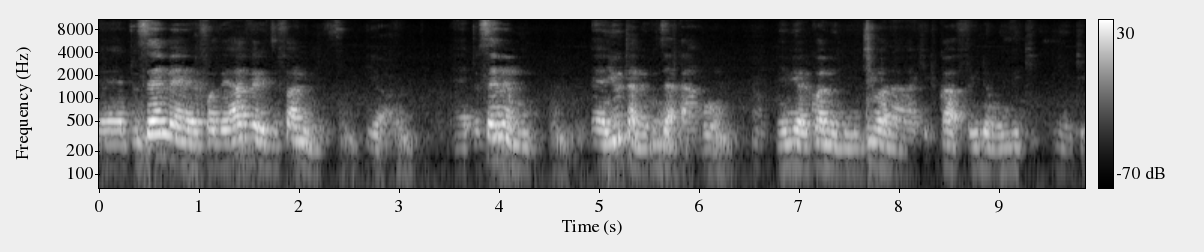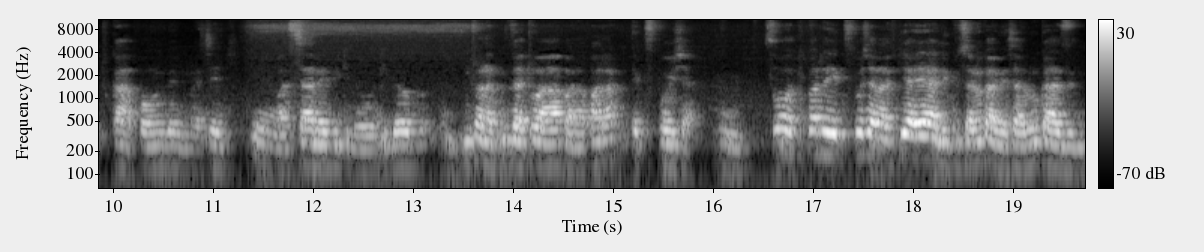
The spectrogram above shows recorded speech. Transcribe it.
uh, tuseme for the average families. Yeah. Eh, tuseme eh, Yuta amekuja kambo maybe alikuwa amelimitiwa na kitu kaa freedom hivi kitu kaa pombe mnacheki wasichana hivi kidogo kidogo. Mtu anakuja tu hapa anapata exposure. So akipata exposure nafikia yeye alikucharuka amesharuka as in,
